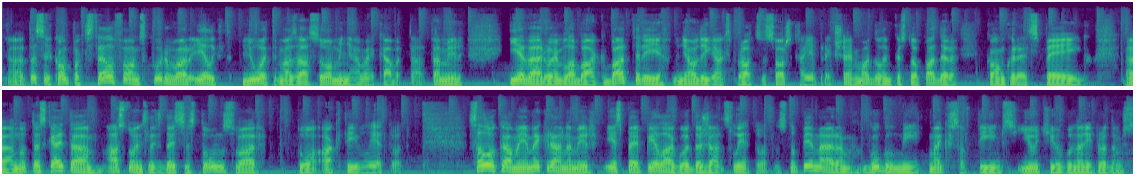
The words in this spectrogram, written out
Tas ir kompakts telefons, kuru var ielikt ļoti mazā somiņā vai kabatā. Tam ir ievērojami labāka baterija un jaudīgāks processors kā iepriekšējiem modelim, kas to padara konkurētspējīgu. Nu, tā skaitā 8 līdz 10 stundas var to aktīvi lietot. Salokāmajam ekrānam ir iespēja pielāgot dažādas lietotnes, nu, piemēram, Google Meet, Microsoft Teams, YouTube un arī, protams,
